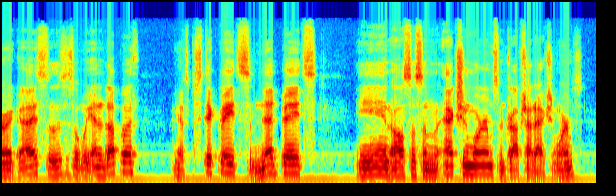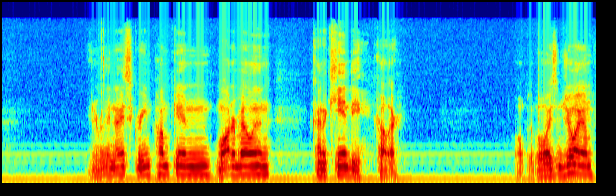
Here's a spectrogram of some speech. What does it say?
All right, guys, so this is what we ended up with. We have some stick baits, some Ned baits, and also some action worms, some drop shot action worms. And a really nice green pumpkin, watermelon, kind of candy color. Hope the boys enjoy them.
